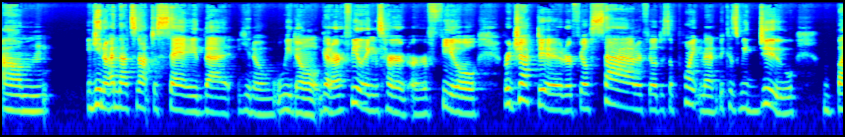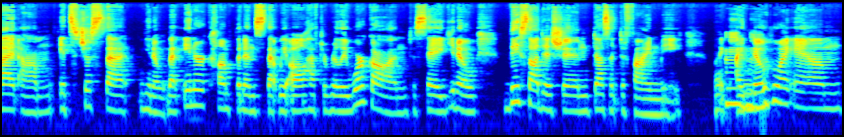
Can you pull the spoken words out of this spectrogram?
um, you know, and that's not to say that, you know, we don't get our feelings hurt or feel rejected or feel sad or feel disappointment because we do. But um, it's just that, you know, that inner confidence that we all have to really work on to say, you know, this audition doesn't define me. Like, mm-hmm. I know who I am.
